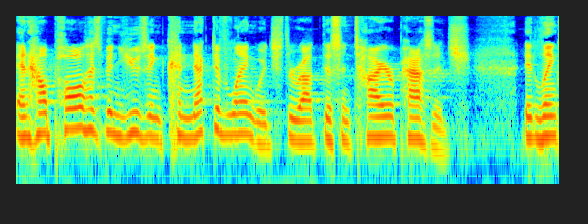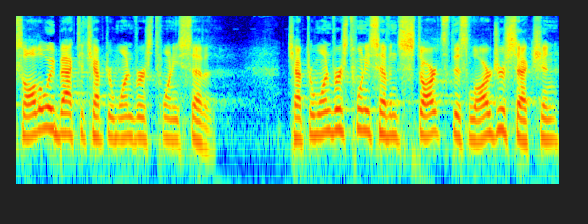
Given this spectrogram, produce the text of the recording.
and how Paul has been using connective language throughout this entire passage. It links all the way back to chapter 1, verse 27. Chapter 1, verse 27 starts this larger section,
